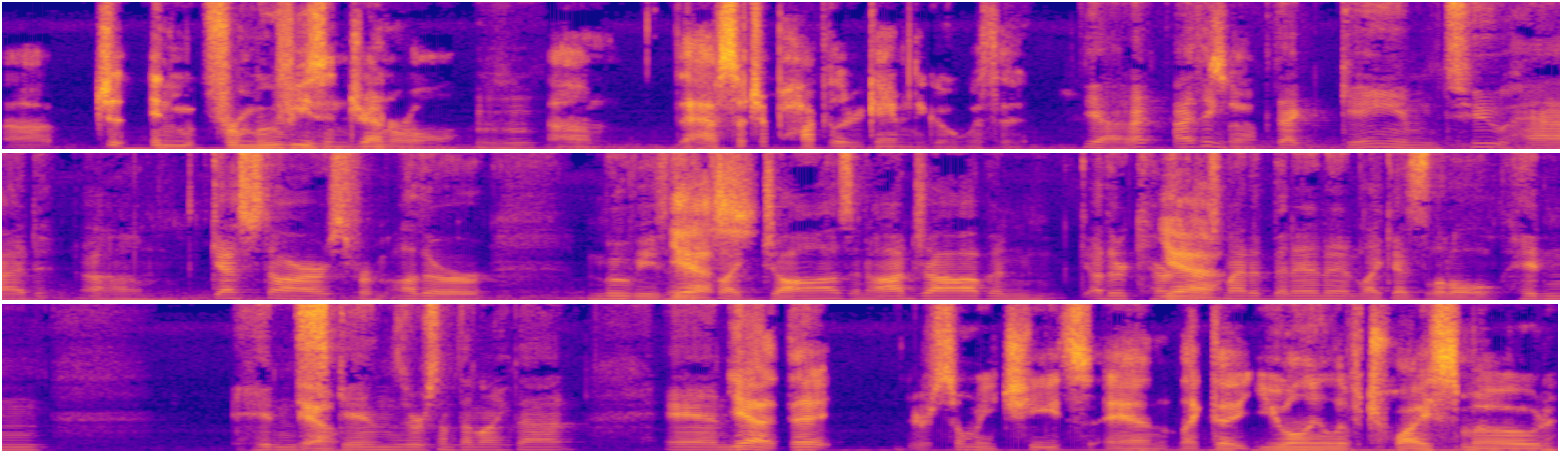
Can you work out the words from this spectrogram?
uh, in, for movies in general, mm-hmm. um, that have such a popular game to go with it. Yeah, I, I think so. that game too had um, guest stars from other movies. I yes. like Jaws and Oddjob and other characters yeah. might have been in it, like as little hidden hidden yeah. skins or something like that. And yeah, that there's so many cheats and like the you only live twice mode,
